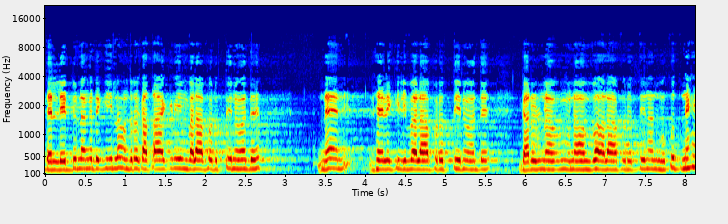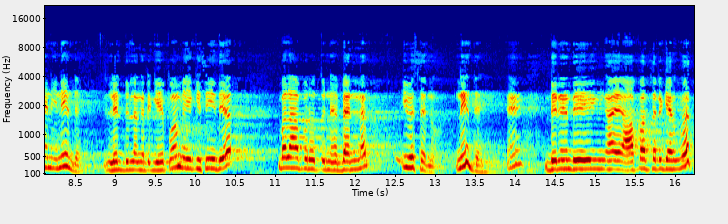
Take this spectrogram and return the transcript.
දැ ලෙඩ්ඩු ළඟට කියලා හොඳර කතා කිරීම බලාපොරත්ති නොවද නෑ සැලකිලි බලාපොරොත්තිනවද ගරුණ මනාව බලාපොරොත්තිනත් මුකුත් නැහැනි නේද? ලෙඩ්ඩු ළඟට ගේපම ඒ කිසි දෙයක් බලාපොරොත්තු නෑ. බැන්නත් ඉවසනු නේද? දෙනදේ අය ආපස්සට ගැහුවත්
